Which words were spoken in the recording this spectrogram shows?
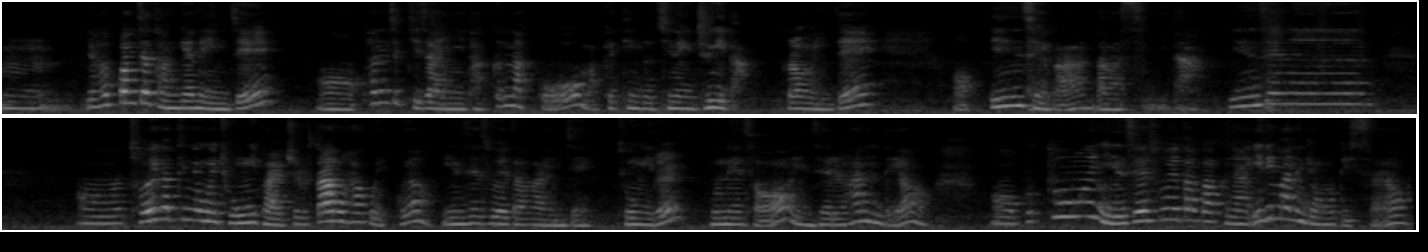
음, 여섯 번째 단계는 이제 어, 편집 디자인이 다 끝났고 마케팅도 진행 중이다. 그러면 이제 어, 인쇄가 남았습니다. 인쇄는 어, 저희 같은 경우에 종이 발주를 따로 하고 있고요. 인쇄소에다가 이제 종이를 보내서 인쇄를 하는데요. 어, 보통은 인쇄소에다가 그냥 일임하는 경우도 있어요.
